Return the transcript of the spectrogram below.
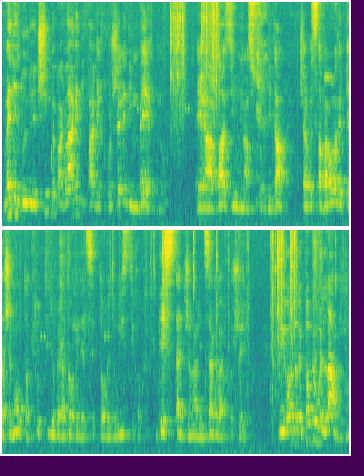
Ma nel 2005 parlare di fare il crociere d'inverno era quasi un'assurdità, c'era questa parola che piace molto a tutti gli operatori del settore turistico, destagionalizzare la crociera. Mi ricordo che proprio quell'anno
